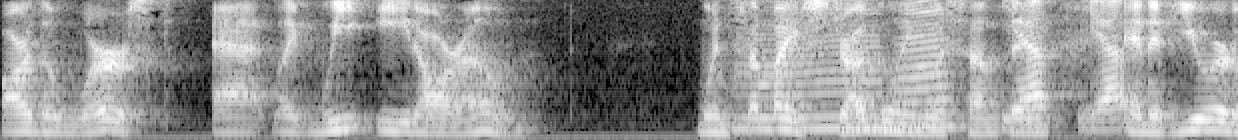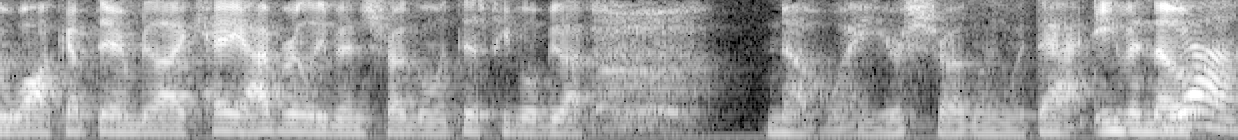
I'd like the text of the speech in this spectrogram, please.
are the worst at like we eat our own. When somebody's struggling with something, Yep, yep. and if you were to walk up there and be like, "Hey, I've really been struggling with this," people would be like, "No way, you're struggling with that," even though Yeah.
